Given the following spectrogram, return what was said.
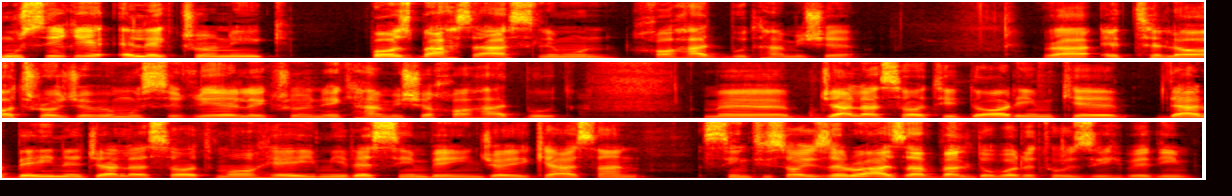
موسیقی الکترونیک باز بحث اصلیمون خواهد بود همیشه و اطلاعات راجع به موسیقی الکترونیک همیشه خواهد بود. جلساتی داریم که در بین جلسات ما هی می‌رسیم به اینجایی که اصلا سینتیسایزر رو از اول دوباره توضیح بدیم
